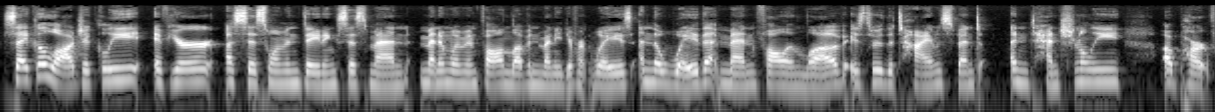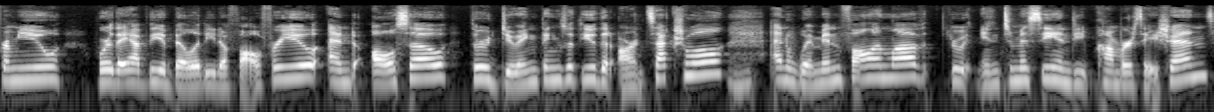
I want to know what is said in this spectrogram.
psychologically, if you're a cis woman dating cis men, men and women fall in love in many different ways. And the way that men fall in love is through the time spent intentionally apart from you, where they have the ability to fall for you, and also through doing things with you that aren't sexual. Mm-hmm. And women fall in love through intimacy and deep conversations.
